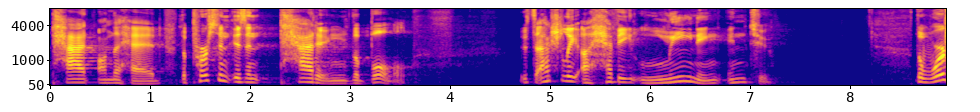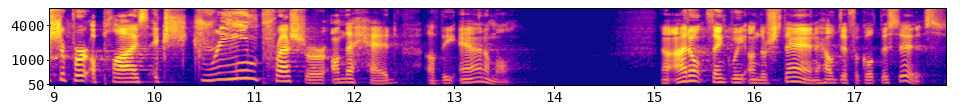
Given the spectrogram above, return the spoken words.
pat on the head. The person isn't patting the bull. It's actually a heavy leaning into. The worshiper applies extreme pressure on the head of the animal. Now, I don't think we understand how difficult this is.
